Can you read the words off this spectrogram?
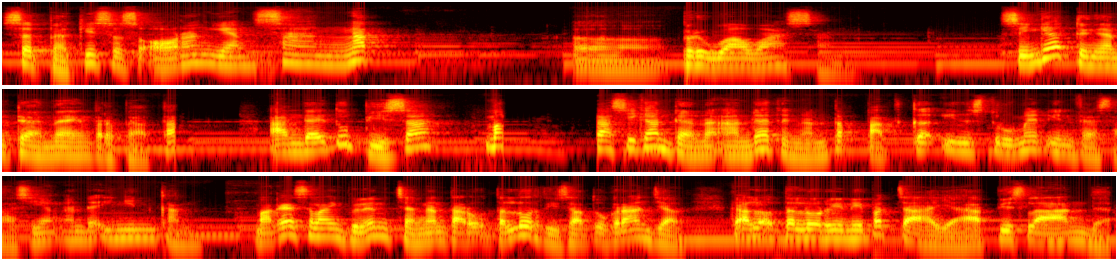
sebagai seseorang yang sangat uh, berwawasan. Sehingga dengan dana yang terbatas, Anda itu bisa mengasihkan dana Anda dengan tepat ke instrumen investasi yang Anda inginkan. Makanya selain bilang jangan taruh telur di satu keranjang. Kalau telur ini pecah ya habislah Anda.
